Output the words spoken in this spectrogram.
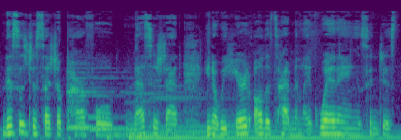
this is just such a powerful message that, you know, we hear it all the time in like weddings and just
